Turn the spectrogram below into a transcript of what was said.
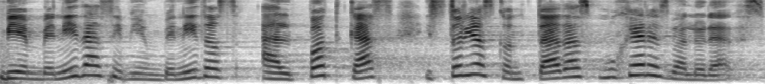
Bienvenidas y bienvenidos al podcast Historias Contadas, Mujeres Valoradas,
